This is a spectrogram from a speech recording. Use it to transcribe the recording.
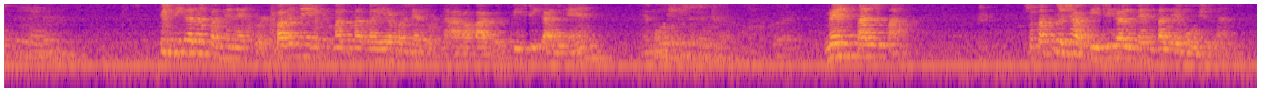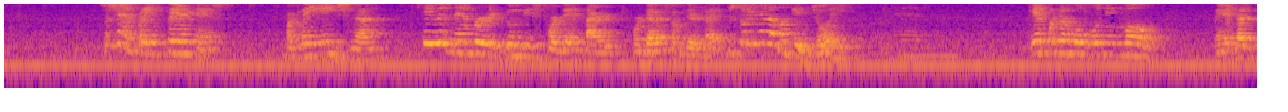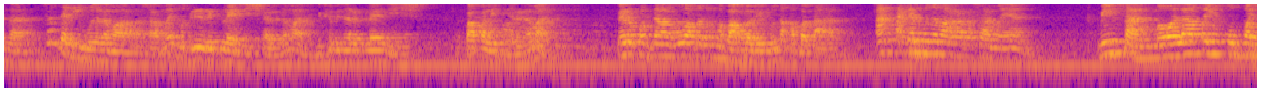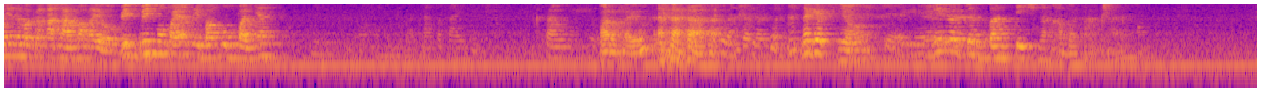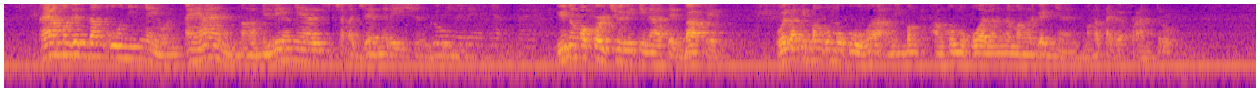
Physical ang pag-network. Bakit mahirap, ma- ma- mahirap mag-network? Nakakapagod. Physical and emotional. Mental pa. So tatlo siya, physical, mental, emotional. So syempre, in fairness, pag may age na, they will never do this for the entire, for the rest of their life. Gusto rin nila mag-enjoy. Kaya pag ang kukunin mo, may edad na, sandali mo na lang makakasama, magre-replenish ka na naman. Ibig sabihin na replenish, papalit ka na naman. Pero pag nakakuha ka ng mababaliw mo na kabataan, ang tagal mo na makakasama yan. Minsan, mawala pa yung kumpanya na magkakasama kayo, bit-bit mo pa yan sa ibang kumpanya. Parang kayo. Nagets nyo? Yun ang advantage ng kabataan. Kaya magandang kunin ngayon, ayan, mga millennials, tsaka Generation Z. Yun ang opportunity natin. Bakit? Walang ibang kumukuha. Ang ibang ang kumukuha lang ng mga ganyan, mga taga front row.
